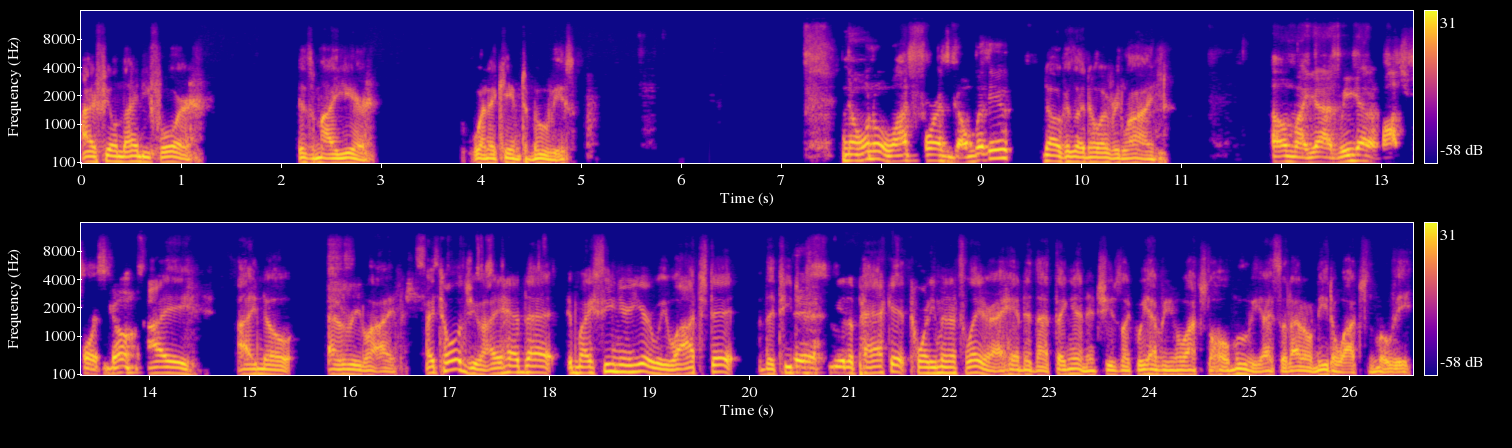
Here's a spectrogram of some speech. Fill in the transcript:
I feel 94 is my year when it came to movies. No one will watch Forrest Gump with you. No, because I know every line. Oh my god, we gotta watch Forrest Gump. I I know every line. I told you I had that in my senior year. We watched it. The teacher Yeah. sent me the packet. Twenty minutes later, I handed that thing in, and she was like, "We haven't even watched the whole movie." I said, "I don't need to watch the movie.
